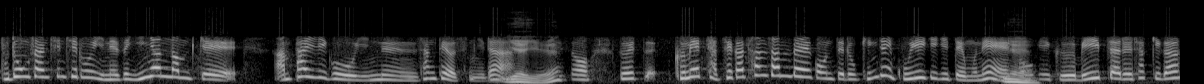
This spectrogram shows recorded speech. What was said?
부동산 침체로 인해서 2년 넘게 안 팔리고 있는 상태였습니다. 예 예. 그래서 그 금액 자체가 1,300원대로 굉장히 고액이기 때문에 예. 거기 그 매입자를 찾기가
